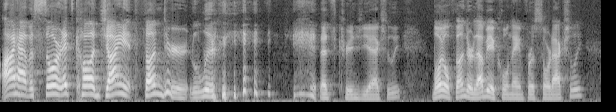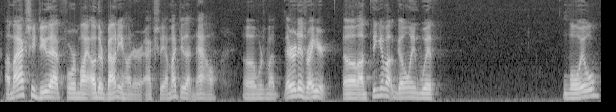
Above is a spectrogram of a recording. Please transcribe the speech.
I have a sword. It's called Giant Thunder. That's cringy, actually. Loyal Thunder. That'd be a cool name for a sword, actually. I might actually do that for my other bounty hunter. Actually, I might do that now. Uh, where's my? There it is, right here. Um, I'm thinking about going with Loyal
